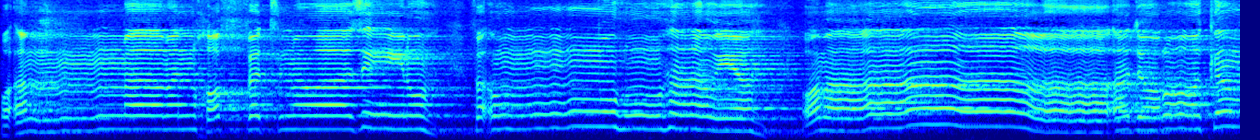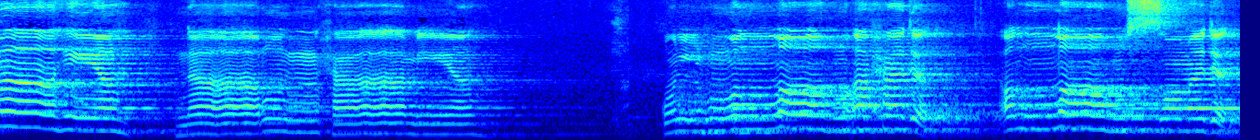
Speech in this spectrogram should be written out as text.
وأما من خفت موازينه فأمه هاوية وما أدراك ما هي؟ نار حامية. قل هو الله أحد الله الصمد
